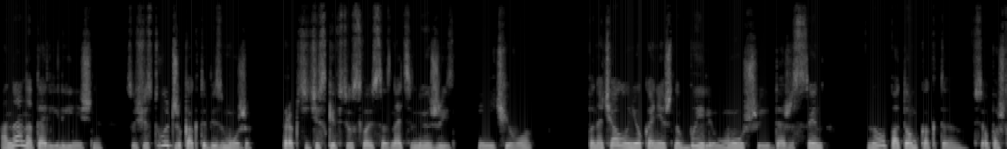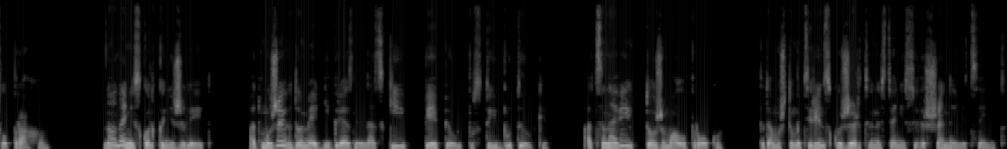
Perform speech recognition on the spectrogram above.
Она, Наталья Ильинична, существует же как-то без мужа, практически всю свою сознательную жизнь. И ничего. Поначалу у нее, конечно, были муж и даже сын, но потом как-то все пошло прахом. Но она нисколько не жалеет. От мужей в доме одни грязные носки, пепел и пустые бутылки. От сыновей тоже мало проку, потому что материнскую жертвенность они совершенно не ценят.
